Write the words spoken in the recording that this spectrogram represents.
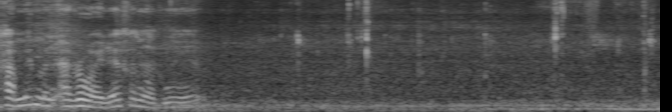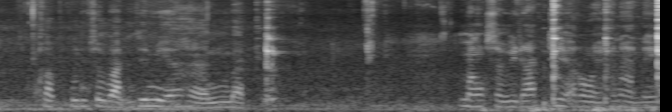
ทำให้มันอร่อยได้ขนาดนี้ ขอบคุณสวรรค์ที่มีอาหารแบบ มังสวิรัตที่อร่อยขนาดนี้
